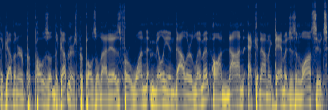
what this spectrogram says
The governor proposal, the governor's proposal, that is, for $1 million limit on non economic damages in lawsuits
